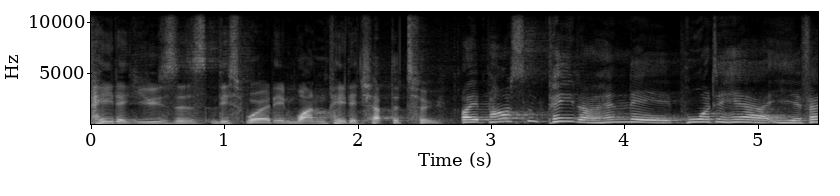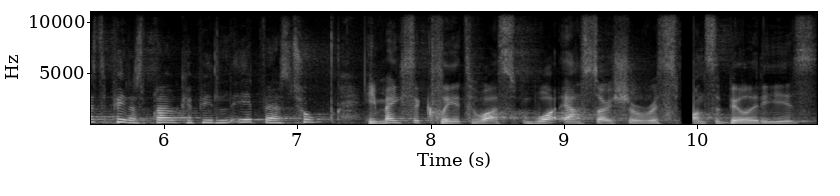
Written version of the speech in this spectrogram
Peter uses this word in 1 Peter chapter 2. Og apostlen Peter, han øh, bruger det her i 1. Peters brev, kapitel 1, vers 2. He makes it clear to us what our social responsibility is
